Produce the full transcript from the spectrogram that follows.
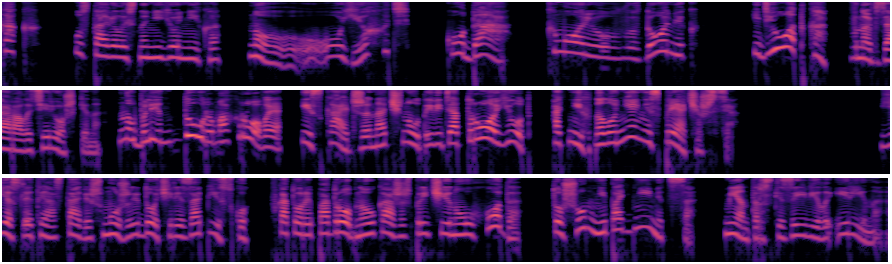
«Как?» — уставилась на нее Ника. «Ну, уехать? Куда? К морю, в домик?» «Идиотка!» Вновь заорала Терешкина. «Ну, блин, дура махровая! Искать же начнут, и ведь отроют! От них на луне не спрячешься!» «Если ты оставишь мужа и дочери записку, в которой подробно укажешь причину ухода, то шум не поднимется», — менторски заявила Ирина.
